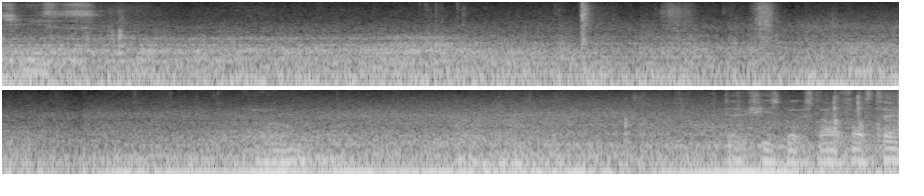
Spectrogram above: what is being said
Jesus. Doubt she's got to start first time.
